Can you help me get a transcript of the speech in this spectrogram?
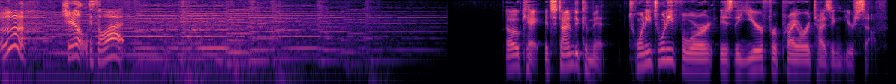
ugh chills. It's a lot. Okay, it's time to commit. 2024 is the year for prioritizing yourself.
